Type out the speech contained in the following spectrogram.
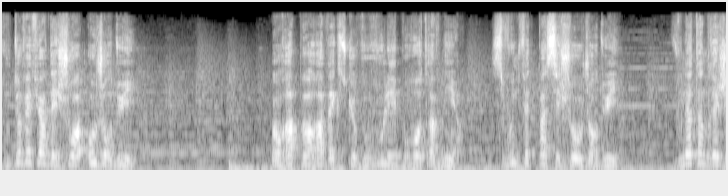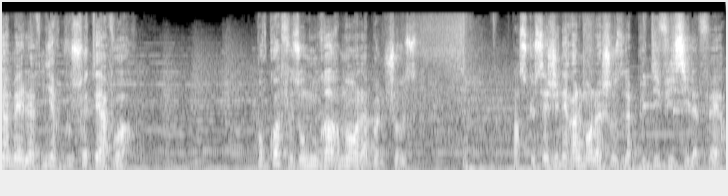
vous devez faire des choix aujourd'hui. En rapport avec ce que vous voulez pour votre avenir. Si vous ne faites pas ces choix aujourd'hui, vous n'atteindrez jamais l'avenir que vous souhaitez avoir. Pourquoi faisons-nous rarement la bonne chose? Parce que c'est généralement la chose la plus difficile à faire.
